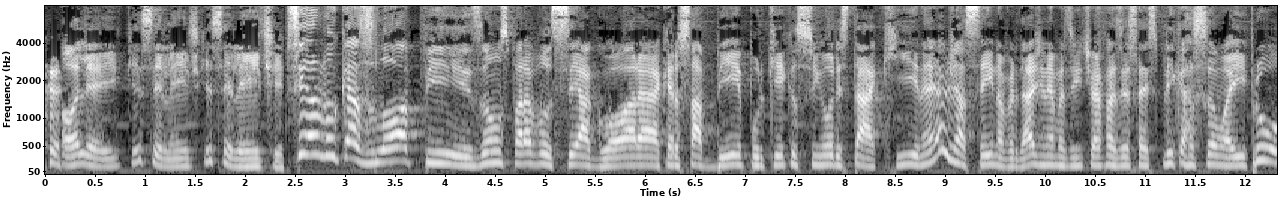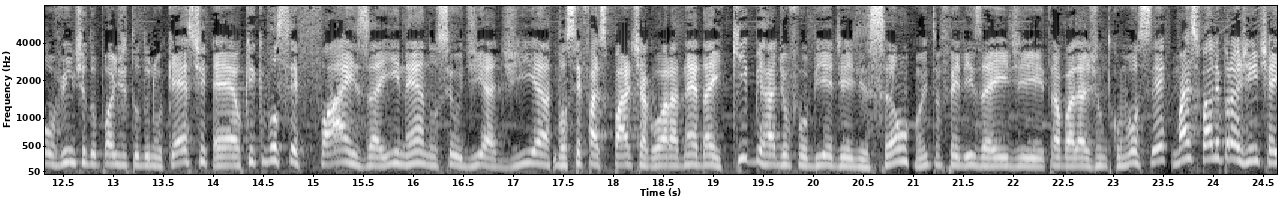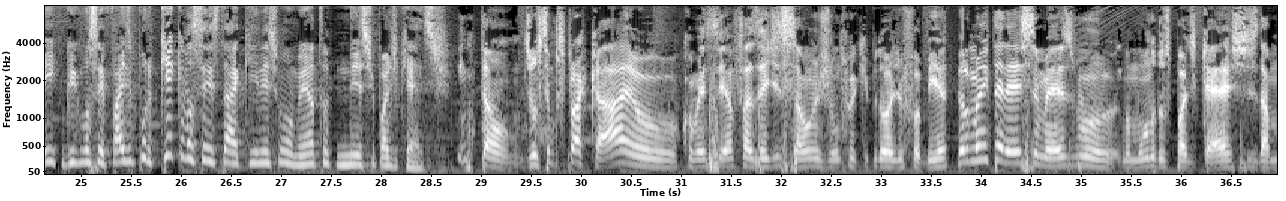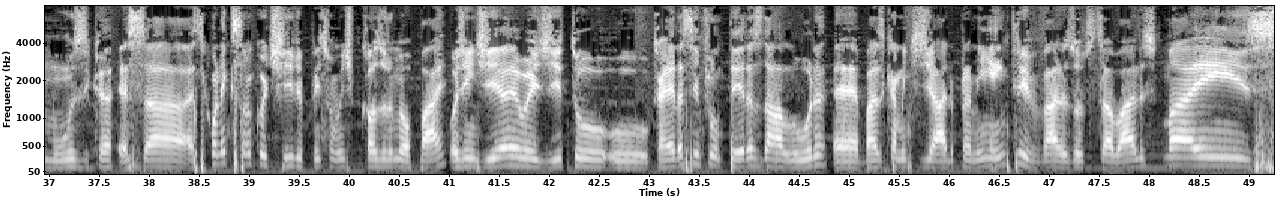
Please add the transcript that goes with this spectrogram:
Olha aí, que excelente, que excelente. Senhor Lucas Lopes, vamos para você agora. Quero saber por que, que o senhor está aqui, né? Eu já sei, na verdade, né? Mas a gente vai fazer essa explicação aí pro ouvinte do Pode Tudo no Cast. É, o que, que você faz aí, né, no seu dia a dia? Você faz parte agora, né, da equipe Radiofobia de edição. Muito feliz aí de trabalhar junto com você. Mas fale pra gente aí o que, que você faz e por que, que você está aqui neste momento, neste podcast. Então, de uns tempos pra cá, eu comecei a fazer edição junto com a equipe do Radiofobia, pelo meu interesse mesmo no mundo dos podcasts, da música, essa, essa conexão que tive, principalmente por causa do meu pai. Hoje em dia eu edito o Carreiras Sem Fronteiras da Alura, é basicamente diário pra mim, entre vários outros trabalhos, mas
